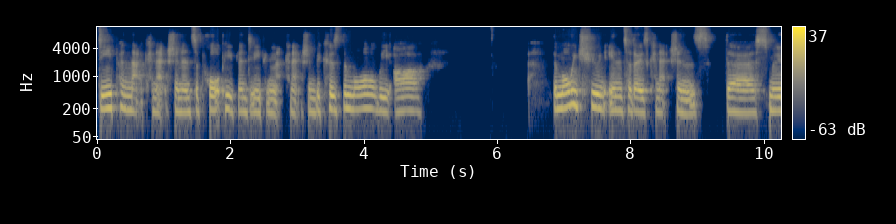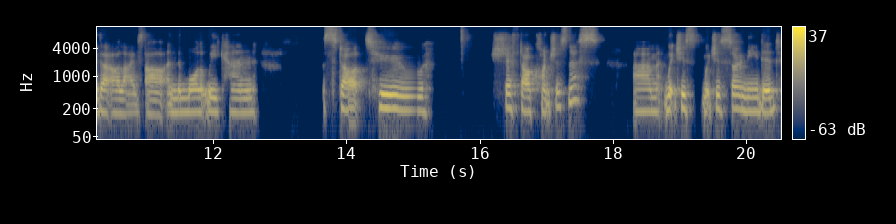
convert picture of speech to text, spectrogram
deepen that connection and support people in deepening that connection because the more we are the more we tune into those connections, the smoother our lives are and the more that we can start to shift our consciousness, um, which is which is so needed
